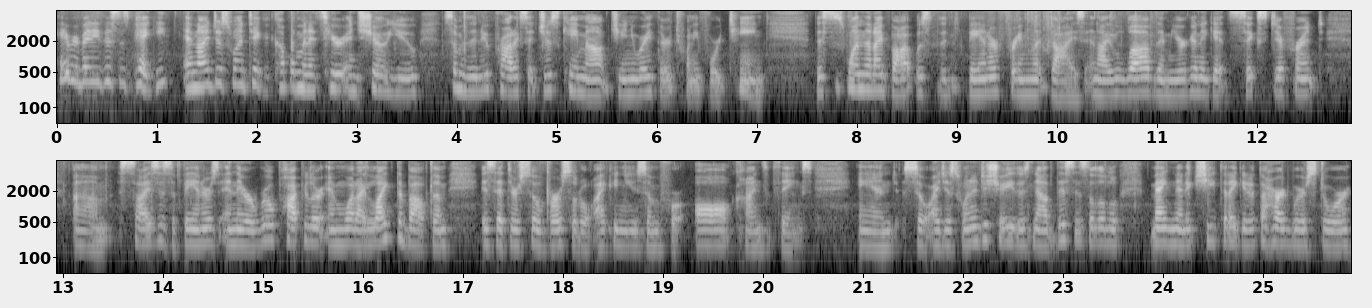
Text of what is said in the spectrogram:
Hey everybody, this is Peggy, and I just want to take a couple minutes here and show you some of the new products that just came out January 3rd, 2014. This is one that I bought, was the Banner Framelit Dies, and I love them. You're going to get six different um, sizes of banners, and they're real popular, and what I liked about them is that they're so versatile. I can use them for all kinds of things, and so I just wanted to show you this. Now, this is a little magnetic sheet that I get at the hardware store.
